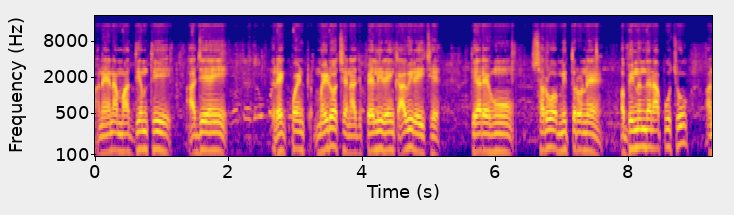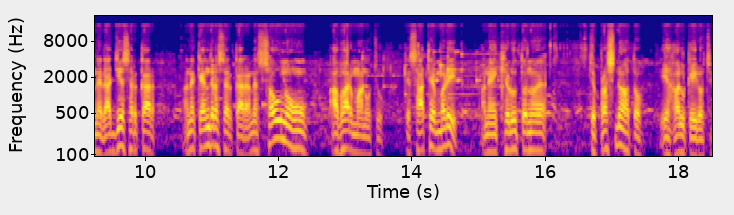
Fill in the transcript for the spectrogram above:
અને એના માધ્યમથી આજે અહીં રેન્ક પોઈન્ટ મળ્યો છે અને આજે પહેલી રેન્ક આવી રહી છે. ત્યારે હું સર્વ મિત્રોને અભિનંદન આપું છું અને રાજ્ય સરકાર અને કેન્દ્ર સરકાર અને સૌનો હું આભાર માનું છું કે સાથે મળી અને ખેડૂતોનો જે પ્રશ્ન હતો એ હલ કર્યો છે.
